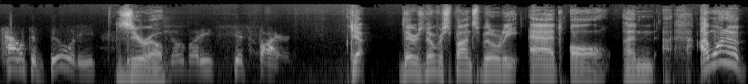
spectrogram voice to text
accountability. Zero. Nobody gets fired. There's no responsibility at all. And I want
